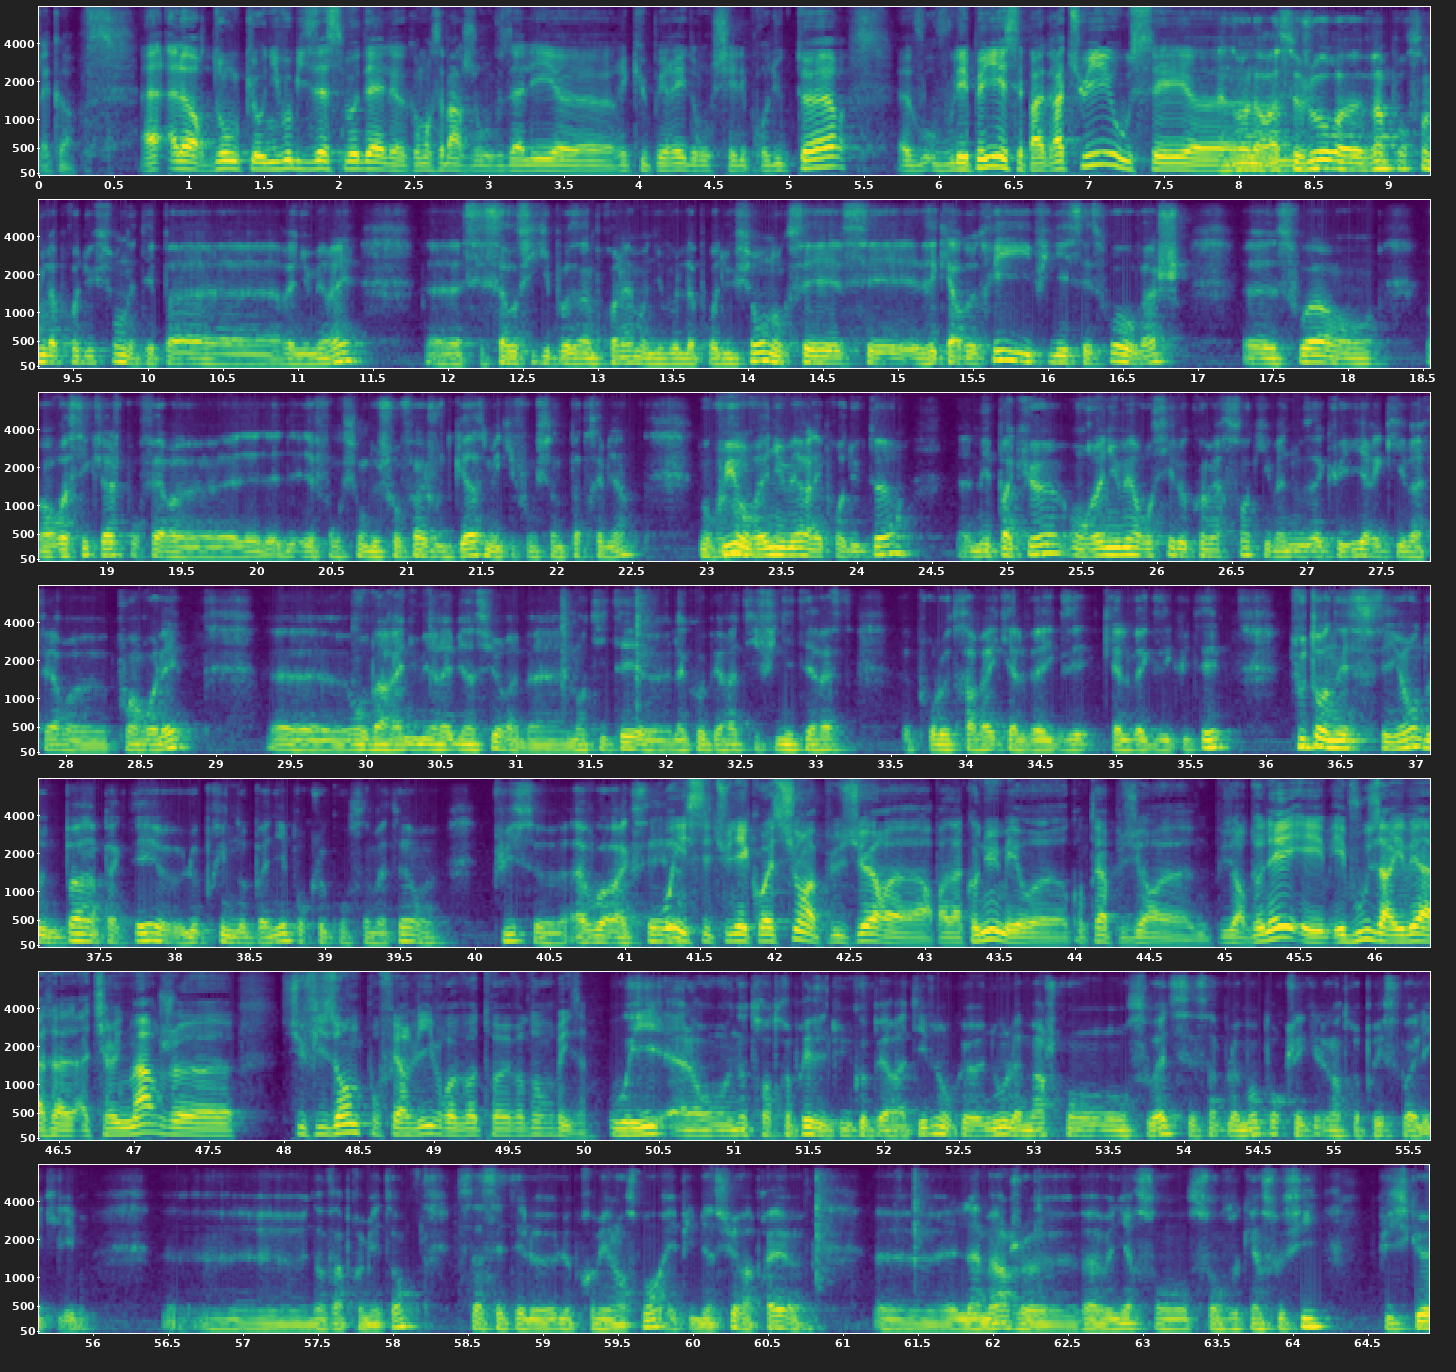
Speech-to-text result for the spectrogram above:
D'accord. Euh, alors donc au niveau business model, comment ça marche? Donc vous allez euh, récupérer donc chez les producteurs, euh, vous, vous, les payez, c'est pas gratuit ou c'est ah Non, alors à ce jour, 20% de la production n'était pas rémunérée. c'est ça aussi qui pose un problème au niveau de la production. Donc ces, ces écarts de tri, ils finissaient soit aux vaches, soit en, en, recyclage pour faire des fonctions de chauffage ou de gaz, mais qui fonctionnent pas très bien. Donc oui, mhm. on rémunère les producteurs, mais pas que. On rémunère aussi le commerçant qui va nous accueillir et qui va faire point relais. Euh, on va rémunérer bien sûr eh ben, l'entité, euh, la coopérative Finiterrestre, pour le travail qu'elle va, exécuter, tout en essayant de ne pas impacter euh, le prix de nos paniers pour que le consommateur puisse avoir accès. Oui, c'est une équation à plusieurs, alors pas d'inconnus, mais au contraire plusieurs, plusieurs données, et, vous arrivez à, tirer une marge suffisante pour faire vivre votre, votre, entreprise? Oui, alors notre entreprise est une coopérative, donc nous, la marge qu'on souhaite, c'est simplement pour que l'entreprise soit à l'équilibre. Euh, dans un premier temps. Ça, c'était le, premier lancement. Et puis, bien sûr, après, euh, euh, la marge va venir sans, sans aucun souci puisque,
